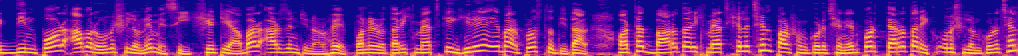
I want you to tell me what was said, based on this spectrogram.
একদিন পর আবার অনুশীলনে মেসি। সেটি আবার আর্জেন্টিনার হয়ে। পনেরো তারিখ ম্যাচকে ঘিরে এবার প্রস্তুতি তার। অর্থাৎ বারো তারিখ ম্যাচ খেলেছেন, পারফর্ম করেছেন। এরপর তেরো তারিখ অনুশীলন করেছেন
